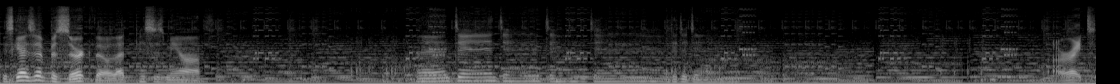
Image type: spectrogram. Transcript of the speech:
These guys have Berserk though, that pisses me off. Alright.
